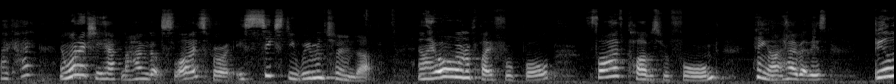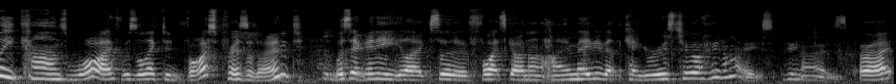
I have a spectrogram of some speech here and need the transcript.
Okay? And what actually happened, I haven't got slides for it, is 60 women turned up. And they all want to play football. Five clubs were formed. Hang on, how about this? Billy Cann's wife was elected vice president. Was there any like sort of fights going on at home maybe about the Kangaroos tour? Who knows? Who knows? All right.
